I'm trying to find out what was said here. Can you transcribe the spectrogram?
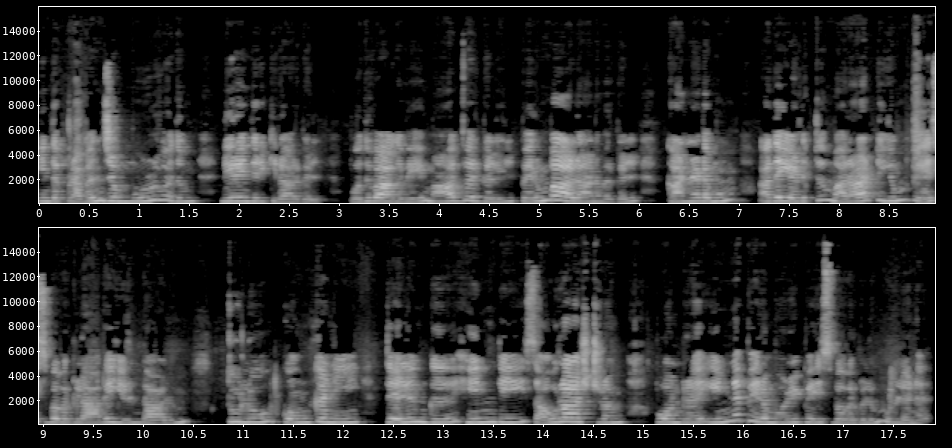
இந்த பிரபஞ்சம் முழுவதும் நிறைந்திருக்கிறார்கள். பொதுவாகவே மாத்வர்களில் பெரும்பாலானவர்கள் கன்னடமும் அதையடுத்து மராட்டியும் பேசுபவர்களாக இருந்தாலும் துளு கொங்கணி தெலுங்கு ஹிந்தி சௌராஷ்டிரம் போன்ற இன்ன பிற மொழி பேசுபவர்களும் உள்ளனர்.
